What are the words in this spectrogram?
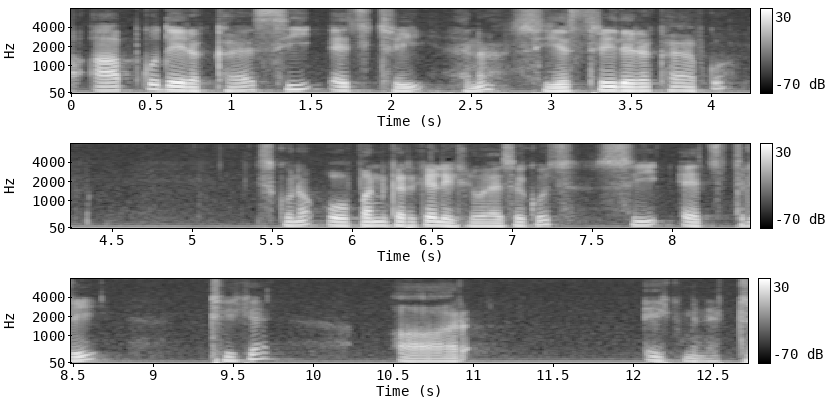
आपको दे रखा है सी एच थ्री है ना? सी एच थ्री दे रखा है आपको। इसको ना ओपन करके लिख लो, ऐसे कुछ। सी एच थ्री ठीक है? और एक मिनट।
